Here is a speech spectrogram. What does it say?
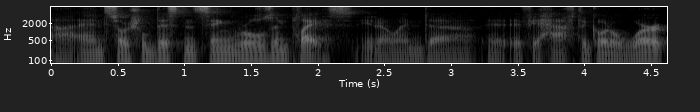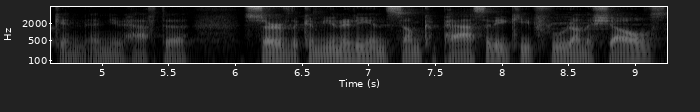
uh, and social distancing rules in place. You know, and uh, if you have to go to work and, and you have to serve the community in some capacity, keep food on the shelves,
